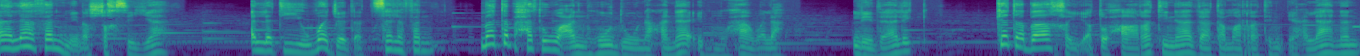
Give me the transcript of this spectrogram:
الافا من الشخصيات التي وجدت سلفا ما تبحث عنه دون عناء محاولة. لذلك كتب خيط حارتنا ذات مرة اعلانا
